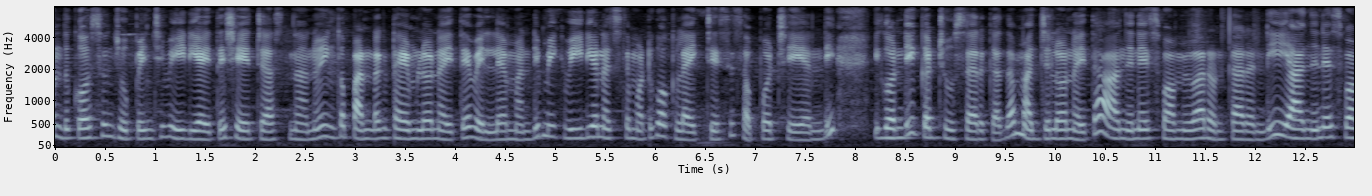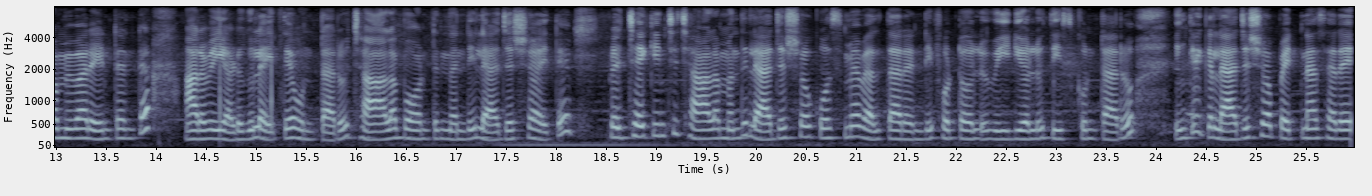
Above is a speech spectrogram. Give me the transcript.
అందుకోసం చూపించి వీడియో అయితే షేర్ చేస్తున్నాను. ఇంకా పండగ టైంలోనైతే వెళ్ళామండి. మీకు వీడియో నచ్చితే మటుకు ఒక లైక్ చేసి సపోర్ట్ చేయండి. ఇగోండి ఇక్కడ చూసారు కదా మధ్యలోనైతే అయితే ఆంజనేయ స్వామి వారు ఉంటారండి. ఈ ఆంజనేయ స్వామి వారు ఏంటంటే అరవై అడుగులు అయితే ఉంటారు. చాలా బాగుంటుందండి లేజర్ షో అయితే. ప్రత్యేకించి చాలామంది లేజర్ షో కోసమే వెళ్తారండి. ఫోటోలు వీడియోలు తీసుకుంటారు. ఇంకా ఇక లేజర్ షో పెట్టినా సరే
